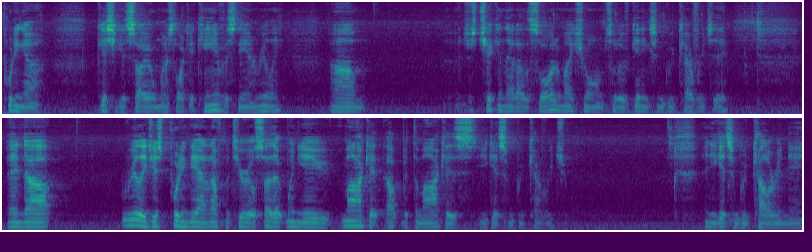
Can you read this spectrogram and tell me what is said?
putting a, I guess you could say almost like a canvas down really. Um, just checking that other side to make sure I'm sort of getting some good coverage there. And uh, really just putting down enough material so that when you mark it up with the markers, you get some good coverage. And you get some good colour in there.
